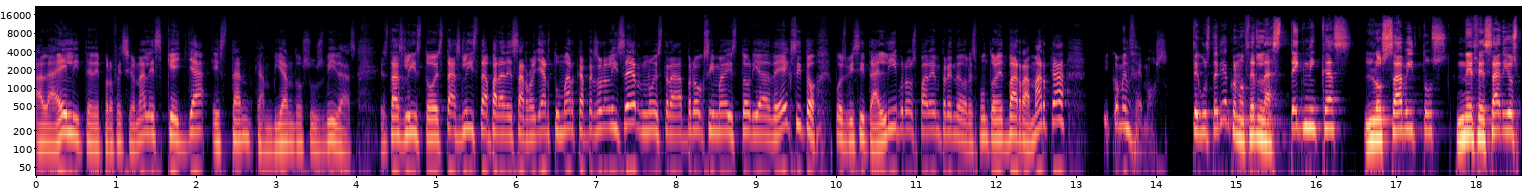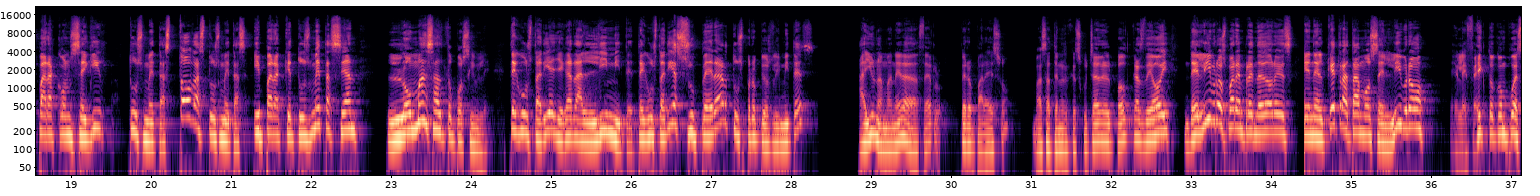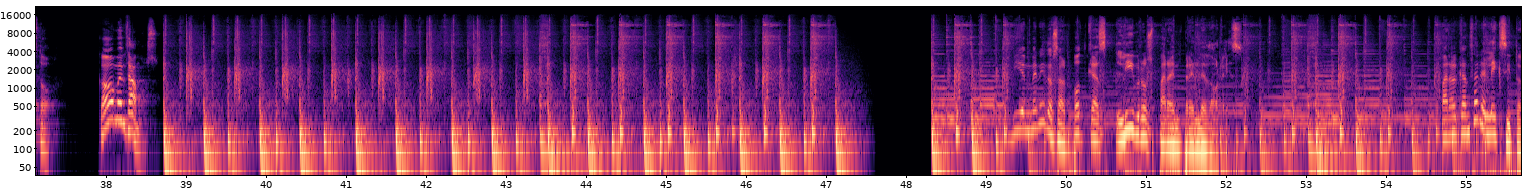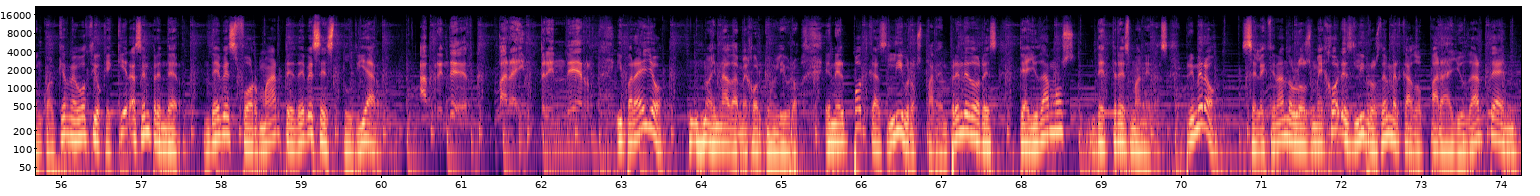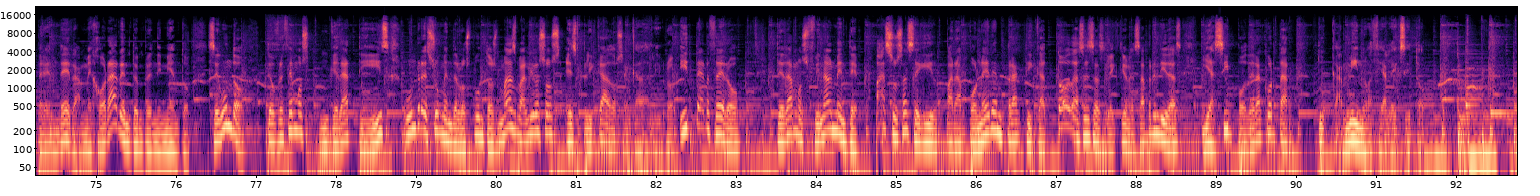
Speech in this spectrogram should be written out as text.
a la élite de profesionales que ya están cambiando sus vidas. ¿Estás listo? ¿Estás lista para desarrollar tu marca personal y ser nuestra próxima historia de éxito? Pues visita librosparaemprendedores.net barra marca y comencemos. ¿Te gustaría conocer las técnicas, los hábitos necesarios para conseguir tus metas, todas tus metas, y para que tus metas sean lo más alto posible? ¿Te gustaría llegar al límite? ¿Te gustaría superar tus propios límites? Hay una manera de hacerlo, pero para eso vas a tener que escuchar el podcast de hoy de Libros para Emprendedores, en el que tratamos el libro El efecto compuesto. ¡Comenzamos! Bienvenidos al podcast Libros para Emprendedores para alcanzar el éxito en cualquier negocio que quieras emprender, debes formarte, debes estudiar, aprender para emprender. Y para ello, no hay nada mejor que un libro. En el podcast Libros para Emprendedores te ayudamos de tres maneras. Primero, seleccionando los mejores libros del mercado para ayudarte a emprender, a mejorar en tu emprendimiento. Segundo, te ofrecemos gratis un resumen de los puntos más valiosos explicados en cada libro. Y tercero, te damos finalmente pasos a seguir para poner en práctica todas esas lecciones aprendidas y así poder acortar tu camino hacia el éxito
